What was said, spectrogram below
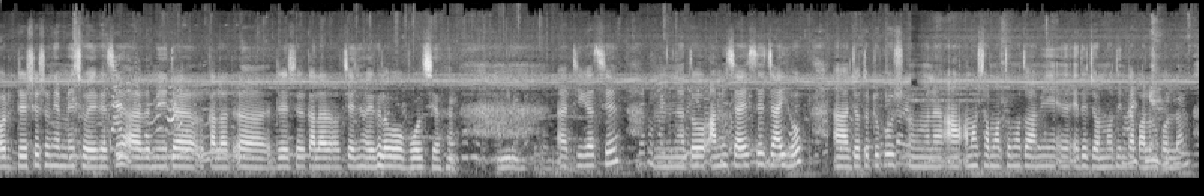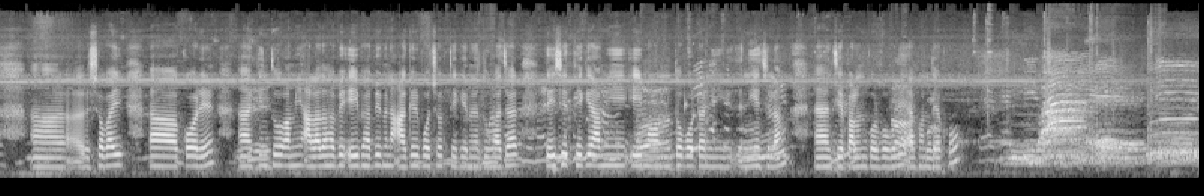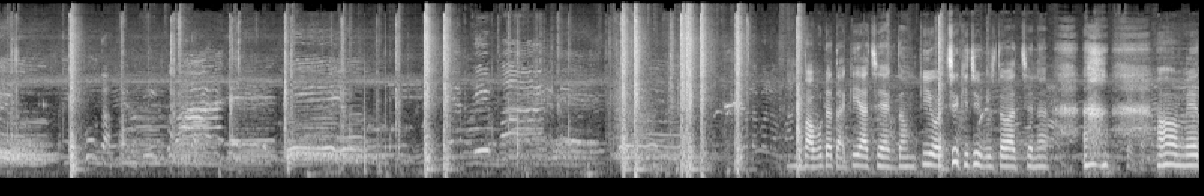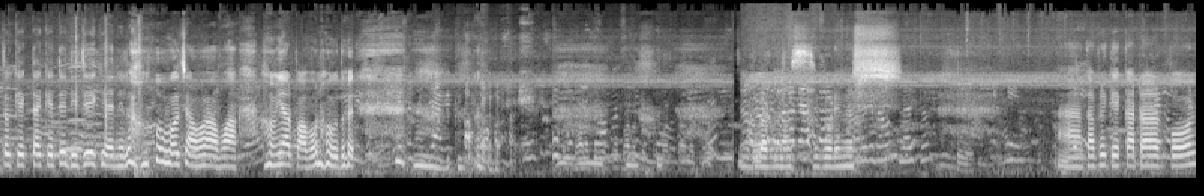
ওর ড্রেসের সঙ্গে ম্যাচ হয়ে গেছে, আর মেয়েটার কালার ড্রেসের কালার চেঞ্জ হয়ে গেলে, ও বলছে। হ্যাঁ ঠিক আছে। তো আমি চাই সে যাই হোক যতটুকু মানে আমার সামর্থ্য মতো আমি এদের জন্মদিনটা পালন করলাম। সবাই করে। কিন্তু আমি আলাদাভাবে এইভাবে মানে আগের বছর থেকে মানে দু হাজার তেইশের থেকে আমি এই মন্তব্যটা নিয়ে, নিয়েছিলাম যে পালন করব বলে। এখন দেখো। বাবুটা তাকিয়ে আছে একদম। কি হচ্ছে কিছুই বুঝতে পারছে না। মেয়ে তো কেকটা কেটে নিজেই খেয়ে নিল। বলছে, আমার আমার আমি আর পাবো না বোধহয়। তারপরে কেক কাটার পর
